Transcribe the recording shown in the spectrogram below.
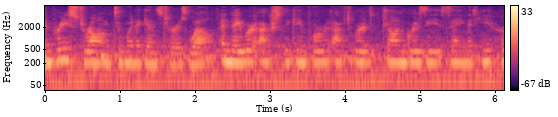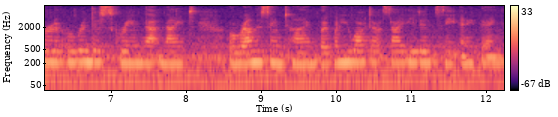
and pretty strong to win against her as well. A neighbor actually came forward afterward, John Grizzy, saying that he heard a horrendous scream that night around the same time, but when he walked outside he didn't see anything,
